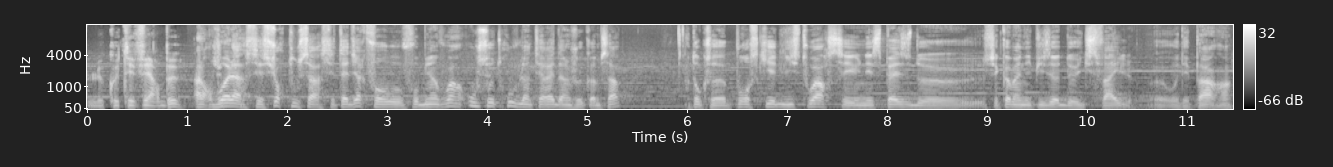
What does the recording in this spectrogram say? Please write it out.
le côté verbeux. Alors voilà, c'est surtout ça. C'est-à-dire qu'il faut, faut bien voir où se trouve l'intérêt d'un jeu comme ça. Donc pour ce qui est de l'histoire, c'est une espèce de, c'est comme un épisode de X-Files au départ. Hein.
